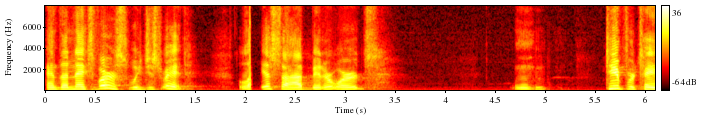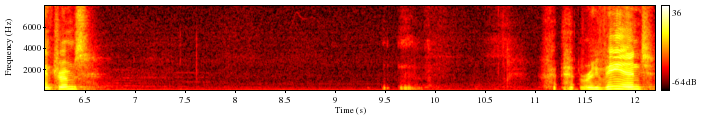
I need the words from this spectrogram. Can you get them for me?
And the next verse we just read lay aside bitter words, mm-hmm. temper tantrums, revenge,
